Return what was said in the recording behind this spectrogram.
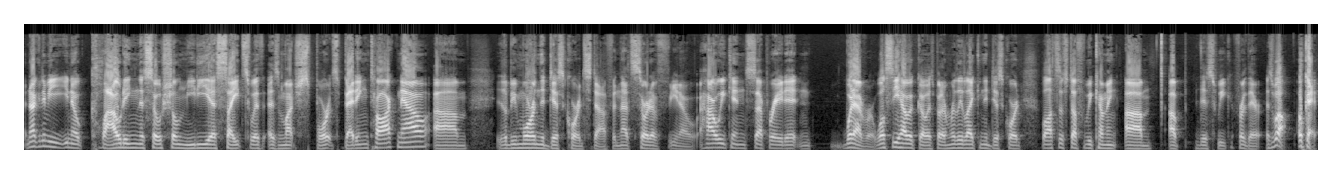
I'm not going to be, you know, clouding the social media sites with as much sports betting talk now. Um, it'll be more in the Discord stuff, and that's sort of, you know, how we can separate it and whatever. We'll see how it goes, but I'm really liking the Discord. Lots of stuff will be coming um, up this week for there as well. Okay.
